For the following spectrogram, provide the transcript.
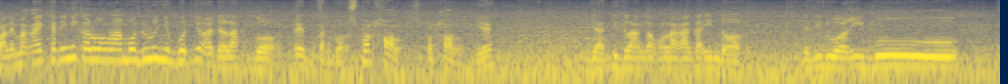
Palembang Icon ini kalau yang lama dulu nyebutnya adalah GOR Eh bukan GOR, Sport Hall Sport Hall ya. Jadi gelanggang olahraga indoor. Jadi 2011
